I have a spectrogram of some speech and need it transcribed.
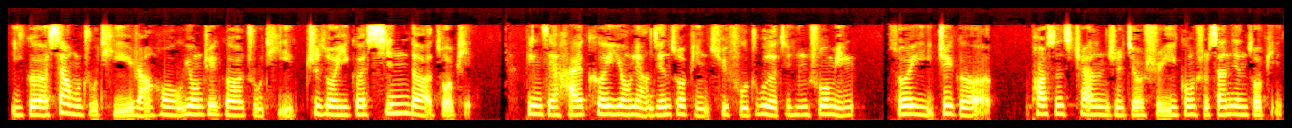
一个项目主题，然后用这个主题制作一个新的作品，并且还可以用两件作品去辅助的进行说明。所以这个 Parsons Challenge 就是一共是三件作品。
